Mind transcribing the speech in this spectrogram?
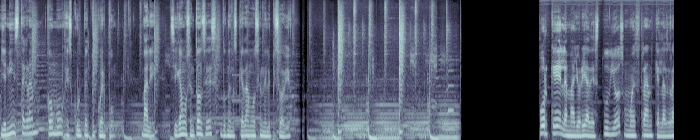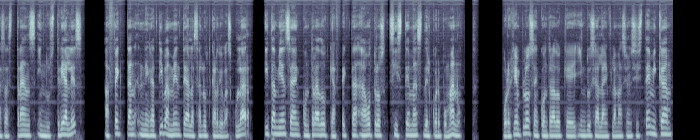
y en Instagram como Esculpe tu cuerpo. Vale, sigamos entonces donde nos quedamos en el episodio. Porque la mayoría de estudios muestran que las grasas trans industriales afectan negativamente a la salud cardiovascular y también se ha encontrado que afecta a otros sistemas del cuerpo humano. Por ejemplo, se ha encontrado que induce a la inflamación sistémica,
